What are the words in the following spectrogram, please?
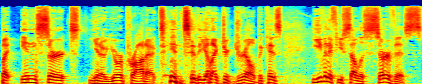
but insert you know your product into the electric drill because even if you sell a service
